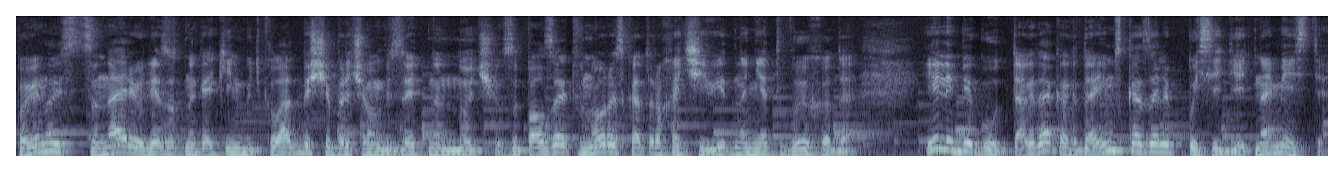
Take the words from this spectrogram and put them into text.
Повинуясь сценарию, лезут на какие-нибудь кладбища, причем обязательно ночью, заползают в норы, из которых очевидно нет выхода, или бегут тогда, когда им сказали посидеть на месте.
